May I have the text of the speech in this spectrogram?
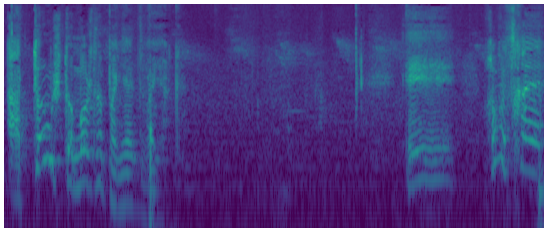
о том, что можно понять двояко. Ховецхай,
